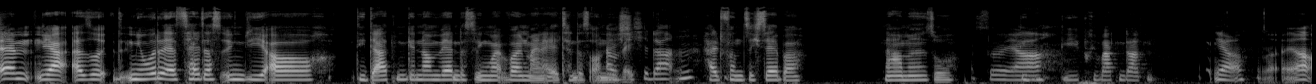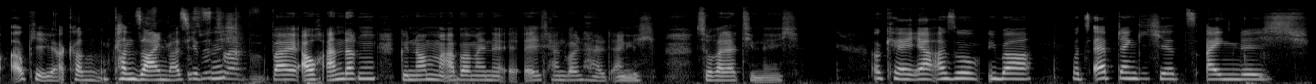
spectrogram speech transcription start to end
Ähm, ja, also mir wurde erzählt, dass irgendwie auch die Daten genommen werden, deswegen wollen meine Eltern das auch nicht. Aber welche Daten? Halt von sich selber. Name, so. So, ja. Die, die privaten Daten. Ja, ja, okay, ja, kann, kann sein, weiß ich jetzt nicht. Zwar bei auch anderen genommen, aber meine Eltern wollen halt eigentlich so relativ nicht. Okay, ja, also über WhatsApp denke ich jetzt eigentlich.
